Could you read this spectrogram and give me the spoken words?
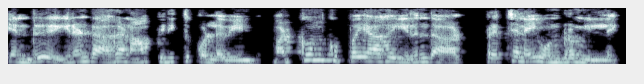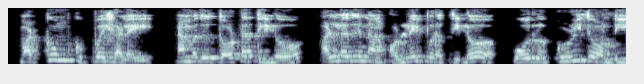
என்று இரண்டாக நாம் பிரித்து கொள்ள வேண்டும். மட்கும் குப்பையாக இருந்தால் பிரச்சனை ஒன்றும் இல்லை. மட்கும் குப்பைகளை நமது தோட்டத்திலோ அல்லது நம் கொள்ளைப்புறத்திலோ ஒரு குழி தோண்டி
